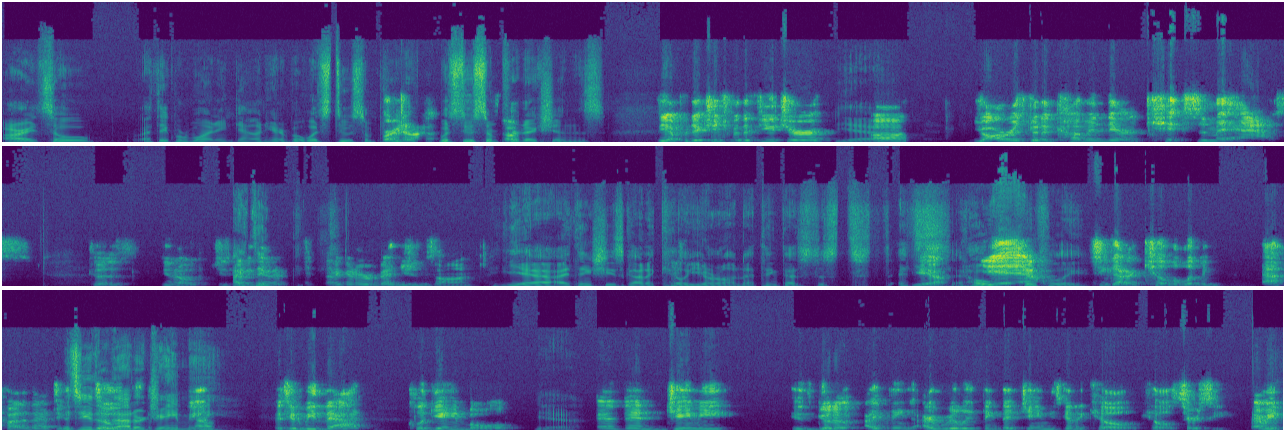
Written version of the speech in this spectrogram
all right, so I think we're winding down here, but let's do some Right let's do some So- predictions. Yeah, predictions for the future. Yeah, Uh, Yara's gonna come in there and kick some ass because you know she's gotta think- get her, she's gotta get her vengeance on. yeah, I think she's gonna kill Euron. I think that's just it's, Yeah. Hope, Yeah. hopefully, She gotta kill the living f out of that dude. it's either So that or Jaime. It's gonna be that Clegane Bowl, Yeah, and then Jaime is gonna. I think I really think that Jaime's gonna kill kill Cersei. I mean,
